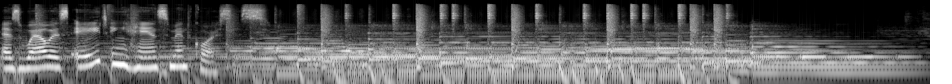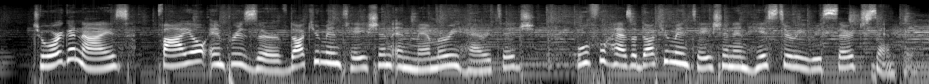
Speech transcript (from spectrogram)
as well as eight enhancement courses. To organize, file and preserve documentation and memory heritage, UFU has a Documentation and History Research Center.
